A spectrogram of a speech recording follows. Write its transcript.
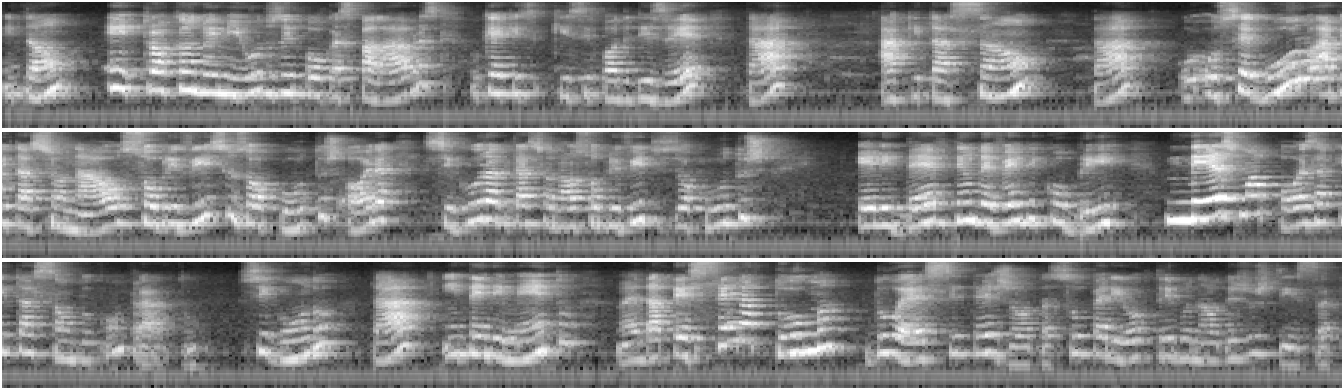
Então, em, trocando em miúdos, em poucas palavras, o que é que, que se pode dizer, tá? A quitação, tá? O, o seguro habitacional sobre vícios ocultos, olha, seguro habitacional sobre vícios ocultos, ele deve ter o dever de cobrir mesmo após a quitação do contrato. Segundo, tá? Entendimento né, da terceira turma do STJ, Superior Tribunal de Justiça.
